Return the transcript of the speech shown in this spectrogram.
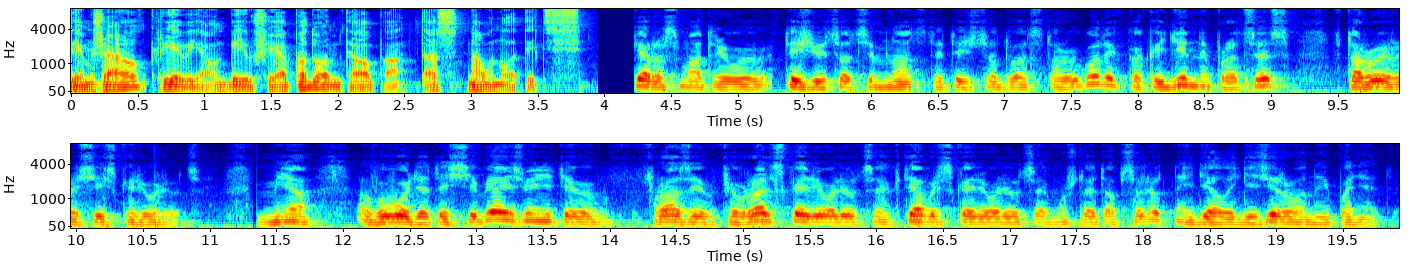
Diemžēl Krievijā un bijušajā padomju telpā tas nav noticis. Я рассматриваю 1917-1922 годы как единый процесс Второй российской революции. Меня выводят из себя, извините, фразы «февральская революция», «октябрьская революция», потому что это абсолютно идеологизированные понятия.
